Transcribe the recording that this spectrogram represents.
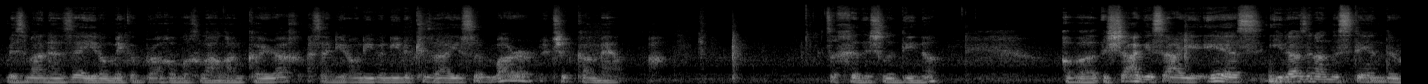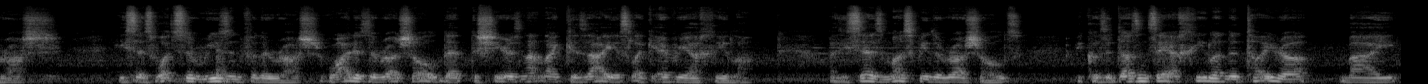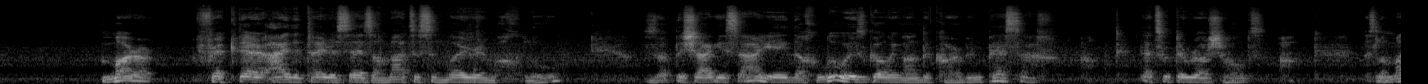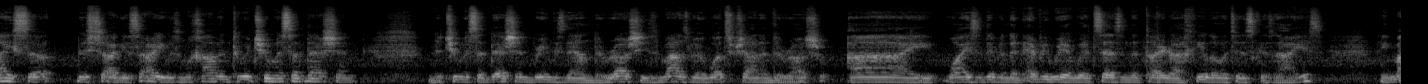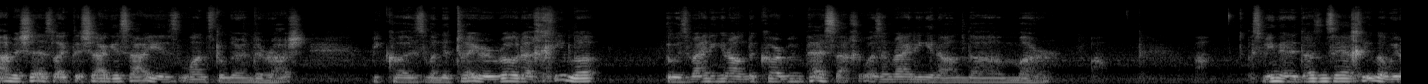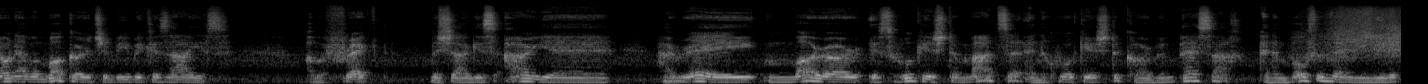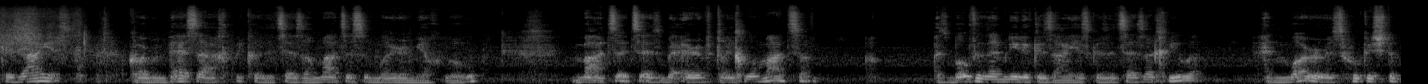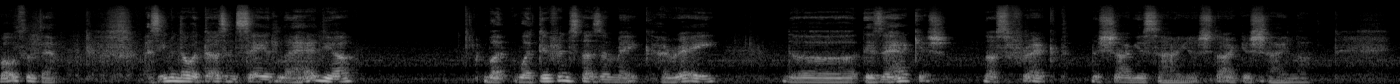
Bisman Hazeh, you don't make a bracha b'chlal on Kairach. I said you don't even need a Kazayas of Mar. It should come out. It's a Chiddush Ladina. Of uh, the Shagis Arya is, he doesn't understand the rush. He says, what's the reason for the rush? Why does the rush hold that the shear is not like Kazayas, like every Achila? As he says, must be the Rosh holds, because it doesn't say Achila in the Torah by Marar. Frek there, I, the Torah says, Al Matzah and Moirim Achlu. Zot the Shagis Aryeh, the Chlu is going on the korban Pesach. That's what the Rosh holds. As Lamaisa, the Shagis Aryeh was Mechavan to a Chumas Adeshin. The Trumas Hadeshen brings down the Rosh. He's Masber, what's Pshat in the Rosh? I, why is it different than everywhere where it says in the Torah Achila, which is Kazayas? And Imam says, like the Shagis Aryeh wants to learn the Rosh because when the Torah wrote Achila, it was writing it on the korban Pesach. It wasn't writing it on the Mar. It's meaning that it doesn't say Achila. We don't have a Makar. It should be because Ayis. Of a frekt, the Shagis Arye, Hare, Marar is Hukish to Matzah and Hukish to korban Pesach. And in both of them, you need a Kazayas. Korban Pesach, because it says Al Matzah Sumayrim Yachlu matzah, it says be'erev toichlu matzah. As both of them need a kazayas because it says achila. And morer is hookish to both of them. As even though it doesn't say it lahedya, but what difference does it make? Hooray, the, there's a hekish. Das frekt the shagisaya, starke shaila.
